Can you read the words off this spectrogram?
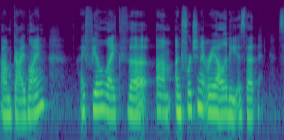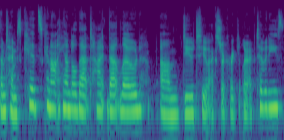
um, guideline. I feel like the um, unfortunate reality is that sometimes kids cannot handle that time that load um, due to extracurricular activities.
